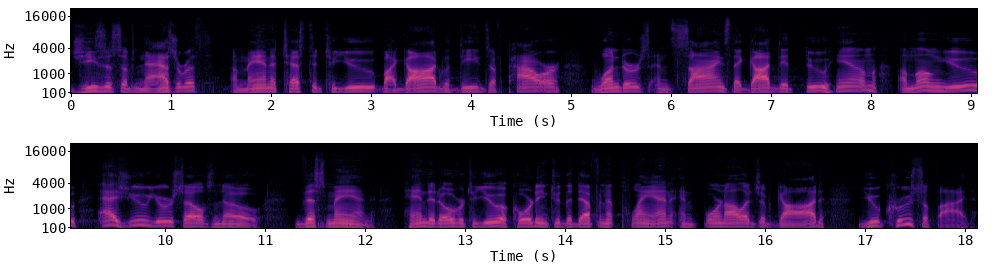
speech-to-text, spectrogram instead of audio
Jesus of Nazareth, a man attested to you by God with deeds of power, wonders, and signs that God did through him among you, as you yourselves know this man, handed over to you according to the definite plan and foreknowledge of God, you crucified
